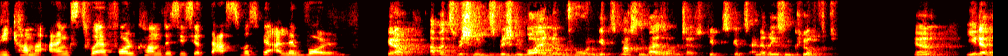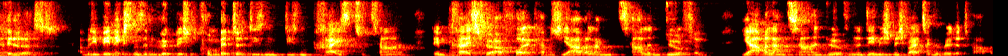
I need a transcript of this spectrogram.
wie kann man Angst vor Erfolg haben? Das ist ja das, was wir alle wollen. Genau, aber zwischen, zwischen Wollen und Tun gibt es massenweise unter, gibt's, gibt's eine riesen Kluft. Ja? Jeder will es, aber die wenigsten sind wirklich committed, diesen, diesen Preis zu zahlen. Den Preis für Erfolg habe ich jahrelang zahlen dürfen. Jahrelang zahlen dürfen, indem ich mich weitergebildet habe.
